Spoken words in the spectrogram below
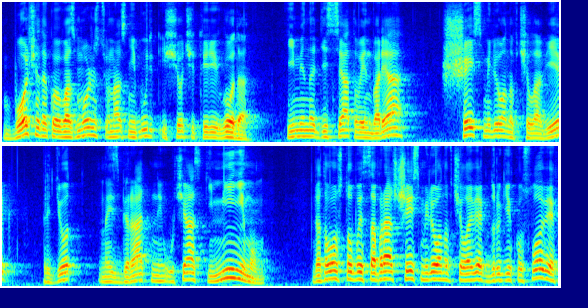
Больше такой возможности у нас не будет еще 4 года. Именно 10 января 6 миллионов человек придет на избирательные участки минимум. Для того, чтобы собрать 6 миллионов человек в других условиях,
